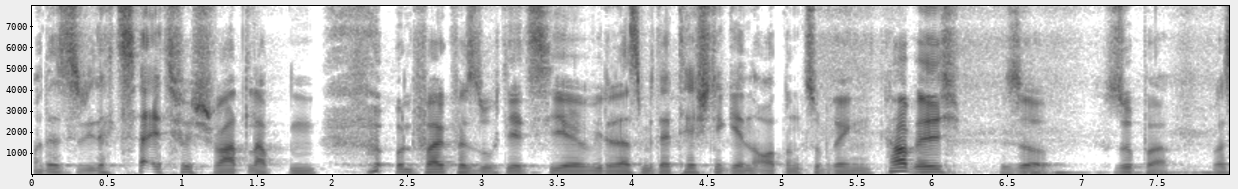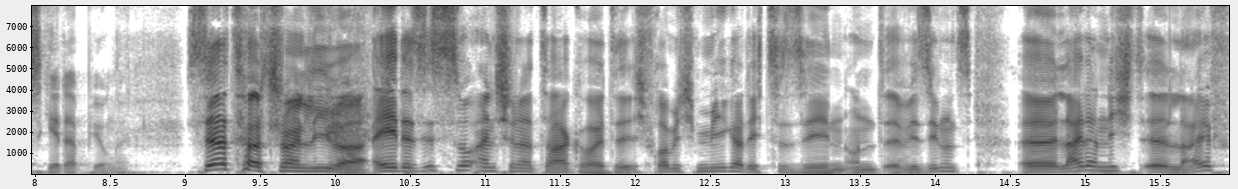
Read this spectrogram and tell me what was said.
und es ist wieder Zeit für Schwartlappen. Und Falk versucht jetzt hier wieder das mit der Technik in Ordnung zu bringen. Hab ich. So, super. Was geht ab, Junge? Sehr touch, mein Lieber. Ey, das ist so ein schöner Tag heute. Ich freue mich mega, dich zu sehen. Und äh, wir sehen uns äh, leider nicht äh, live.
